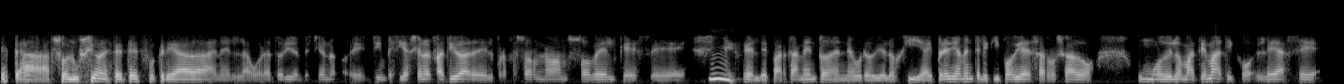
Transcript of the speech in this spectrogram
esta solución, este test fue creada en el laboratorio de investigación, olfativa del profesor Noam Sobel, que es eh, mm. jefe del departamento de neurobiología, y previamente el equipo había desarrollado un modelo matemático, le hace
